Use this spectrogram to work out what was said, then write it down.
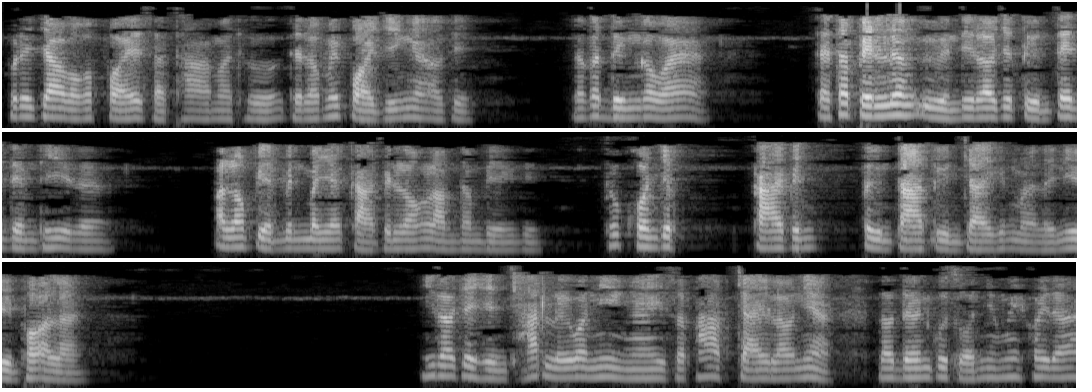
พระเจ้าบอกว่าปล่อยให้ศรัทธามาเถอะแต่เราไม่ปล่อยจริงเอาสิแล้วก็ดึงก็ว่า แต่ถ้าเป็นเรื่องอื่นที่เราจะตื่นเต้นเต็มที่เลย เอาลองเปลี่ยนเป็นบรรยากาศเป็นร้องรำทำเพลงสิทุกคนจะกลายเป็นตื่นตาตื่นใจขึ้นมาเลยนี่เป็นเพราะอะไร นี่เราจะเห็นชัดเลยว่านี่ไงสภาพใจเราเนี่ย เราเดินกุศลยังไม่ค่อยได้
